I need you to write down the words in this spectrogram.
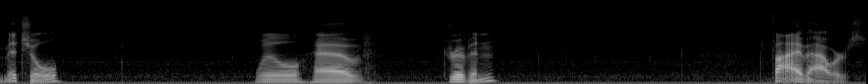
Mitchell will have driven five hours.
